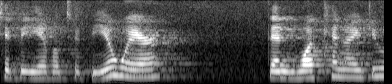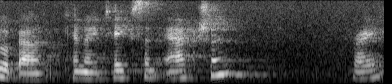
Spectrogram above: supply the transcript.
to be able to be aware, then what can I do about it? Can I take some action? Right?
